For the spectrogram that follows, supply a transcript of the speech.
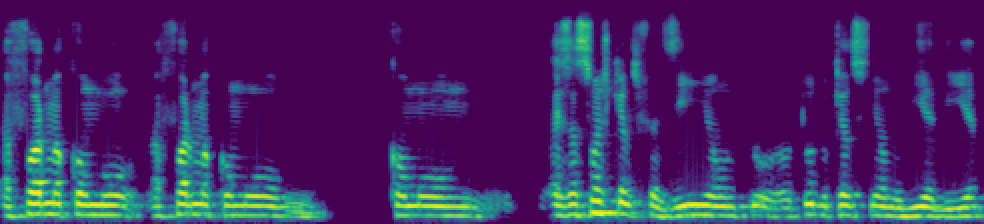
A forma como, a forma como, como as ações que eles faziam, tu, tudo o que eles tinham no dia a dia.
